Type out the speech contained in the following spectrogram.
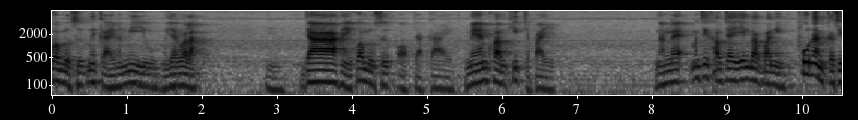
ความรู้สึกในกายมันมีอยู่เข้าใจว่าละยาให้ความรู้สึกออกจากกาย แม้นความคิดจะไป นั่นแหละมันที่เข้าใจเองดอกบานี้ ผู้นั้นก็สิ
